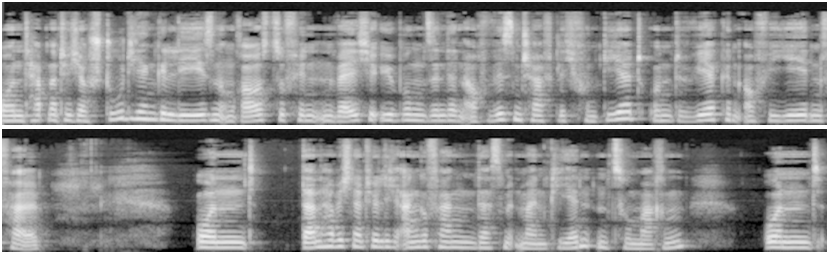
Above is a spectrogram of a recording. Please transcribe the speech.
und habe natürlich auch Studien gelesen, um rauszufinden, welche Übungen sind denn auch wissenschaftlich fundiert und wirken auf jeden Fall. Und dann habe ich natürlich angefangen, das mit meinen Klienten zu machen und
